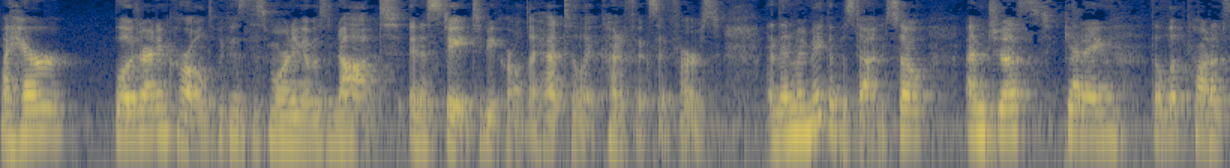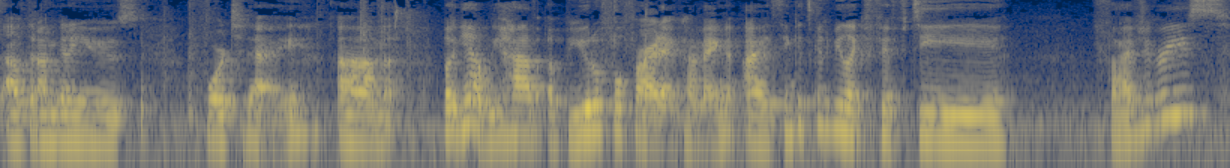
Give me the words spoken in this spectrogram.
my hair blow dried and curled because this morning it was not in a state to be curled. I had to like kind of fix it first. And then my makeup is done. So I'm just getting the lip products out that I'm gonna use for today. Um, but yeah, we have a beautiful Friday coming. I think it's gonna be like 55 degrees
